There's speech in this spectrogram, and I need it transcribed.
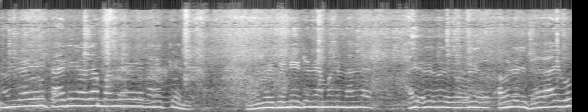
അവരുടെ ഈ കാര്യങ്ങളെല്ലാം പറഞ്ഞ കറക്റ്റാണ് അവനൊരു പെണ്ണിട്ട് നമുക്ക് നല്ല അവനൊരു സഹായവും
